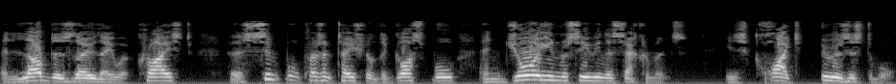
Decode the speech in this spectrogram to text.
and loved as though they were Christ, her simple presentation of the gospel and joy in receiving the sacraments is quite irresistible.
